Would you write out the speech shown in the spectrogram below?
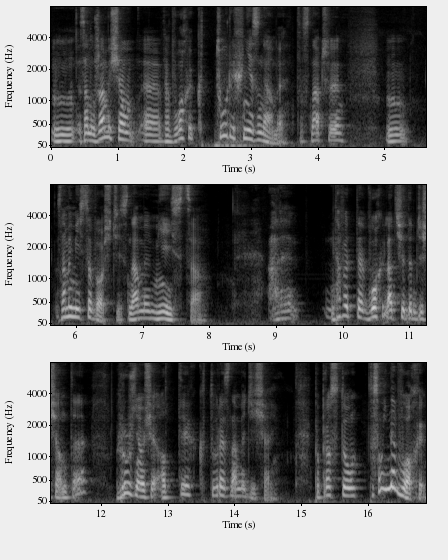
mm, zanurzamy się we Włochy, których nie znamy. To znaczy, mm, znamy miejscowości, znamy miejsca, ale nawet te Włochy lat 70. różnią się od tych, które znamy dzisiaj. Po prostu to są inne Włochy.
